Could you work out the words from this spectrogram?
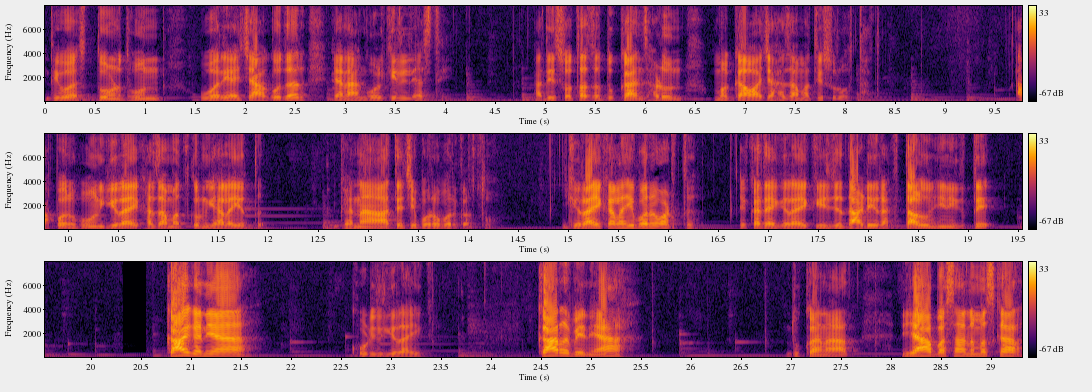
दिवस तोंड धुवून वर यायच्या अगोदर यानं आंघोळ केलेली असते. आधी स्वतःचं दुकान झाडून मग गावाच्या हजामाती सुरू होतात. आपण होऊन गिरायक हजामत करून घ्यायला येतं. घना त्याची बरोबर करतो. गिरायकालाही बरं वाटतं. एखाद्या गिरायकीची दाढी रक्ताळूनही निघते. काय गण्या? खोडील गिराईक का र बेन्या दुकानात या बसा नमस्कार.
